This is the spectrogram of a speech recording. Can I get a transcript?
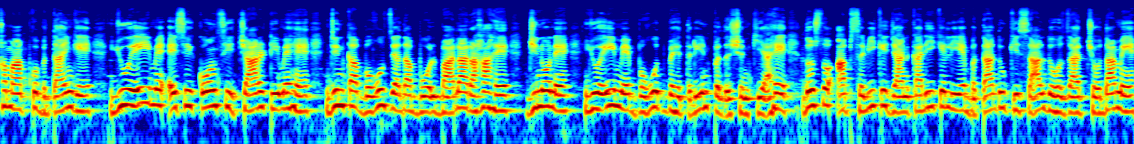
हम आपको बताएँगे यूएई में ऐसी कौन सी चार टीमें हैं जिनका बहुत ज़्यादा बोलबाला रहा है, जिन्होंने यूएई में बहुत बेहतरीन प्रदर्शन किया है। दोस्तों, आप सभी के जानकारी के लिए बता दूँ कि साल 2014 में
